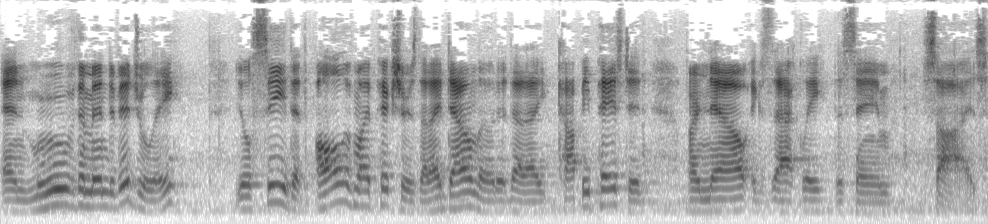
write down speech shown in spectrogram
and move them individually, you'll see that all of my pictures that I downloaded, that I copy pasted, are now exactly the same size.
